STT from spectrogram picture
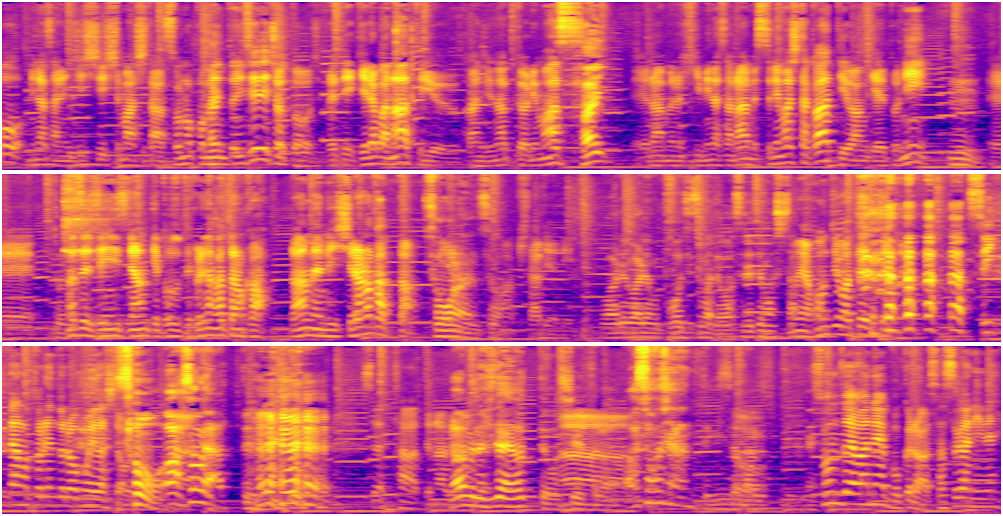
を皆さんに実施しました。そのコメントについてちょっと出ていければなという感じになっております、はい。えーラーメンの日皆さんラーメンすりましたかっていうアンケートに、うん。えーなぜ前日にアンケートを取ってくれなかったのかラーメンの日知らなかった。そうなんですよ。あ来たありあり我々も当日まで忘れてました。ね、本当に待ってたよね。ツイッターのトレンドで思い出したそうあそうやって。そうやったってなる。ラーメンの日だよって教えたらあそうじゃんってみんななる。っていうね存在はね、僕らはさすがにね、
